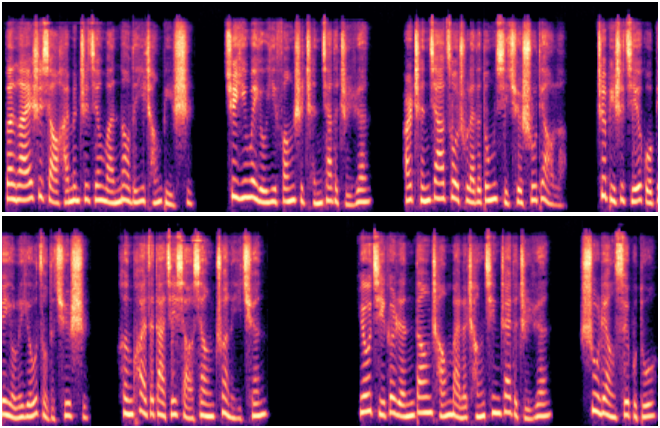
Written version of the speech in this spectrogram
本来是小孩们之间玩闹的一场比试，却因为有一方是陈家的纸鸢，而陈家做出来的东西却输掉了。这比试结果便有了游走的趋势，很快在大街小巷转了一圈。有几个人当场买了长青斋的纸鸢，数量虽不多，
